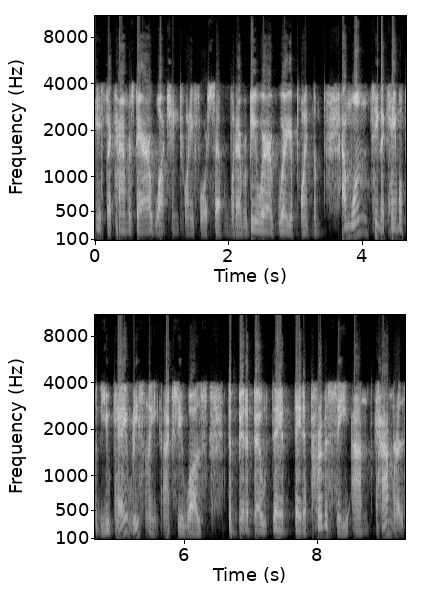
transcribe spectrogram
if they're cameras, they are watching 24 7, whatever. Be aware of where you're pointing them. And one thing that came up in the UK recently actually was bit about data, data privacy and cameras.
